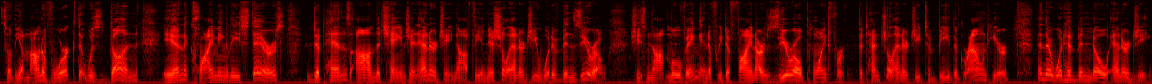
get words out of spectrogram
So the amount of work that was done in climbing these stairs depends on the change in energy. Now, if the initial energy would have been zero, she's not moving. And if we define our zero point for potential energy to be the ground here, then there would have been no energy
